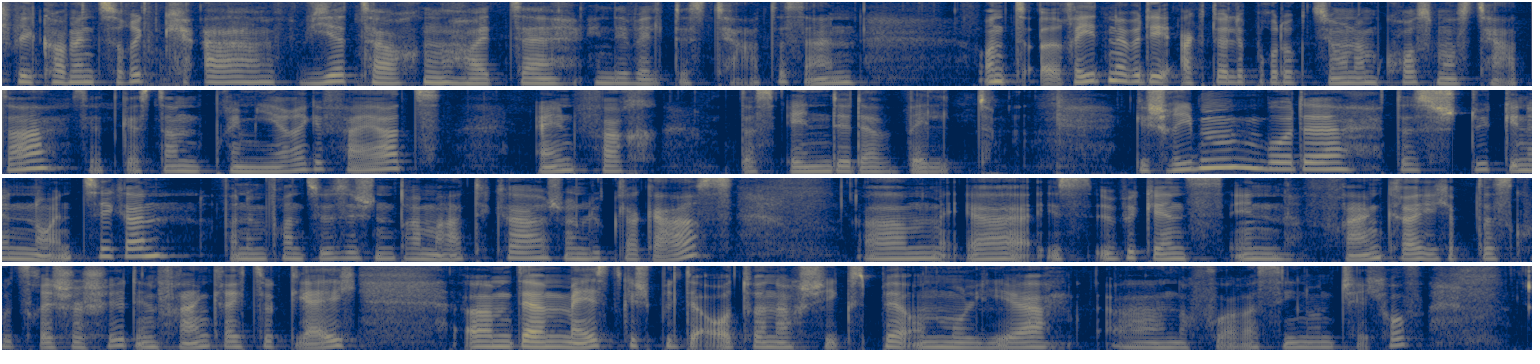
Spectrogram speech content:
Herzlich willkommen zurück. Äh, Wir tauchen heute in die Welt des Theaters ein und reden über die aktuelle Produktion am Kosmos Theater. Sie hat gestern Premiere gefeiert. Einfach das Ende der Welt. Geschrieben wurde das Stück in den 90ern von dem französischen Dramatiker Jean-Luc Lagarce. Ähm, er ist übrigens in Frankreich, ich habe das kurz recherchiert, in Frankreich zugleich ähm, der meistgespielte Autor nach Shakespeare und Molière, äh, nach vor Racine und Tschechow.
